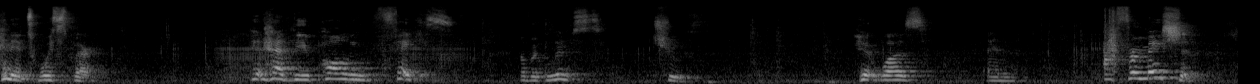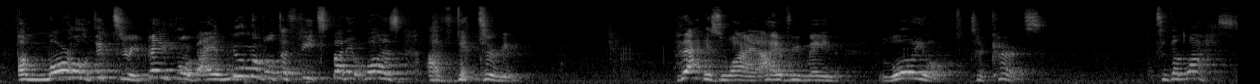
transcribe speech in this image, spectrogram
in its whisper. It had the appalling face of a glimpsed truth. It was an affirmation, a moral victory paid for by innumerable defeats, but it was a victory. That is why I have remained loyal to Kurtz to the last.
